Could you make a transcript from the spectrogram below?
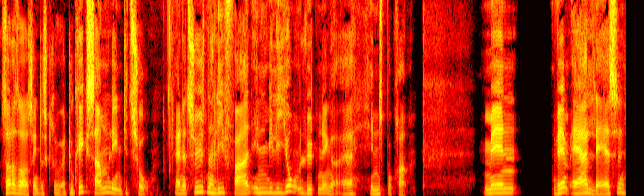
Og Så er der så også en, der skriver, at du kan ikke sammenligne de to. Anna Thysen har lige faret en million lytninger af hendes program. Men hvem er Lasse,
